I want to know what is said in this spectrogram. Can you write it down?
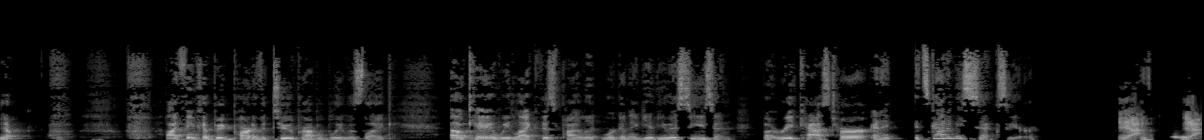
Yep. I think a big part of it too probably was like, okay, we like this pilot, we're going to give you a season, but recast her, and it, it's got to be sexier. Yeah, yeah.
